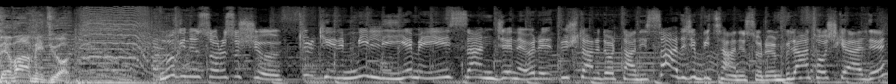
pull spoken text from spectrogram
devam ediyor. Bugünün sorusu şu. Türkiye'nin milli yemeği sence ne? Öyle 3 tane 4 tane değil. Sadece bir tane soruyorum. Bülent hoş geldin.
